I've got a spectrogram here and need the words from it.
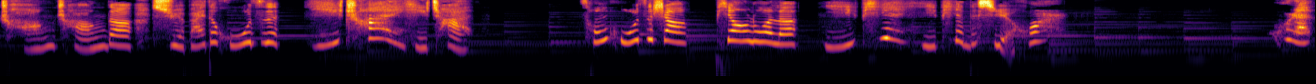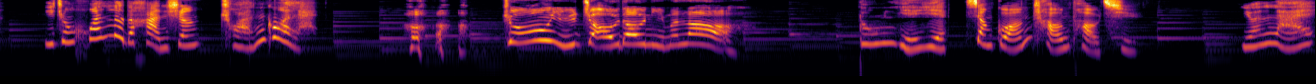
长长的雪白的胡子一颤一颤，从胡子上飘落了一片一片的雪花。忽然，一阵欢乐的喊声传过来。哈哈哈！终于找到你们了。东爷爷向广场跑去。原来，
